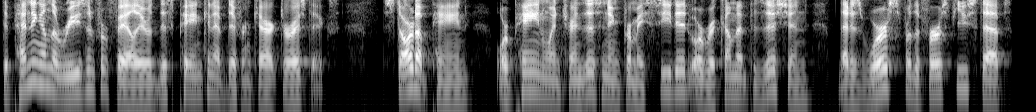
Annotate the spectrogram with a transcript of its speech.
Depending on the reason for failure, this pain can have different characteristics. Startup pain, or pain when transitioning from a seated or recumbent position that is worse for the first few steps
